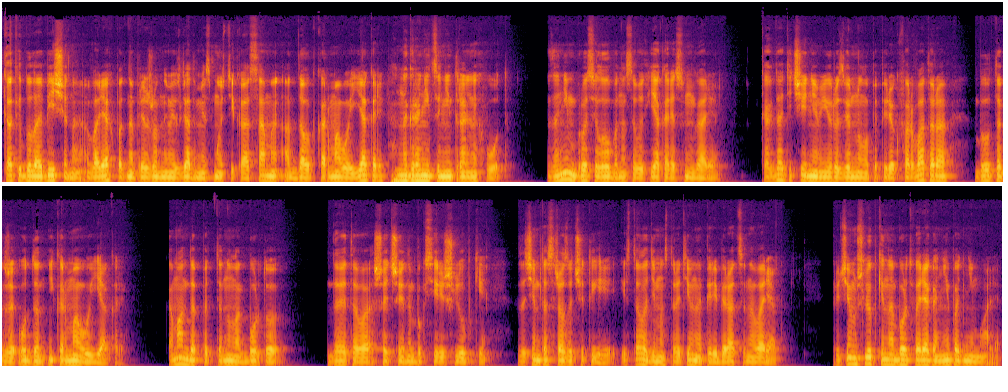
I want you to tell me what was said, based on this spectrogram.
Как и было обещано, варяг под напряженными взглядами с мостика Осамы отдал кормовой якорь на границе нейтральных вод. За ним бросила оба носовых якоря Сунгария. Когда течением ее развернуло поперек фарватера, был также отдан и кормовой якорь. Команда подтянула к борту до этого шедшие на буксире шлюпки, зачем-то сразу четыре, и стала демонстративно перебираться на варяг. Причем шлюпки на борт варяга не поднимали.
